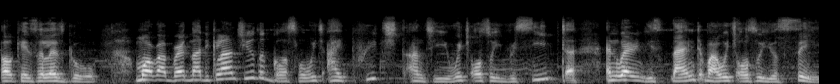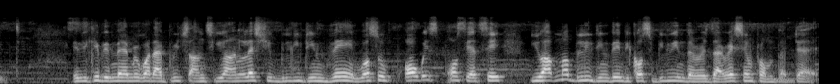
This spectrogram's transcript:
Okay, so let's go. Moreover, brethren, I declare unto you the gospel which I preached unto you, which also you received, and wherein you stand, by which also you're saved. If you keep in memory what I preached unto you, unless you believed in vain, we also always pause here say, You have not believed in vain because you believe in the resurrection from the dead.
